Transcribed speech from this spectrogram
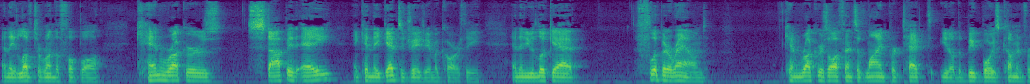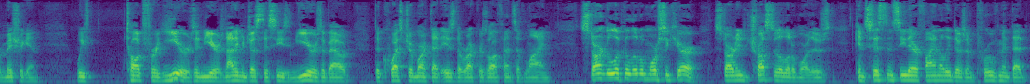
and they love to run the football. Can Rutgers stop it? A and can they get to JJ McCarthy? And then you look at flip it around. Can Rutgers offensive line protect you know the big boys coming from Michigan? We've talked for years and years, not even just this season, years about the question mark that is the Rutgers offensive line. Starting to look a little more secure, starting to trust it a little more. There's consistency there finally. There's improvement that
